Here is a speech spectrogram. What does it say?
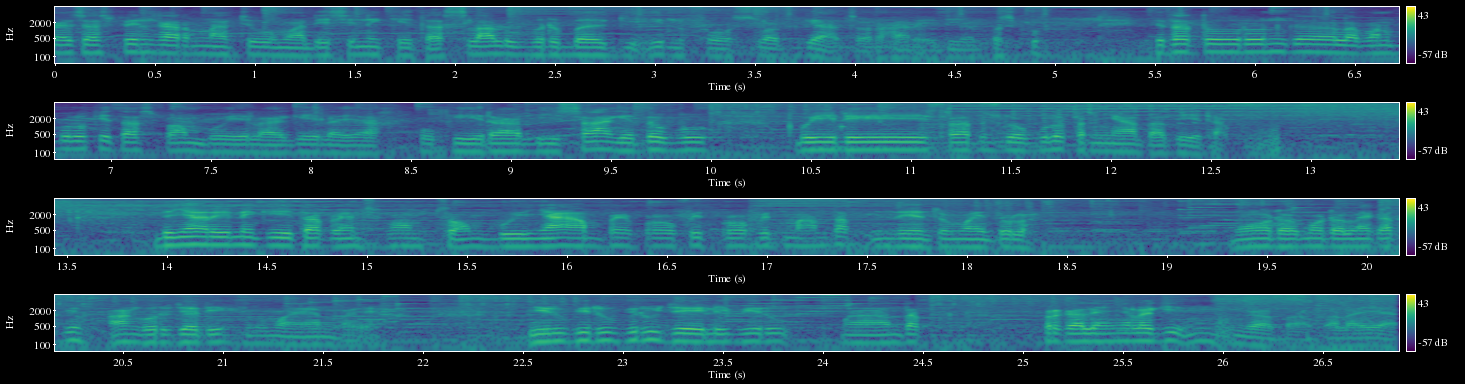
VC spin karena cuma di sini kita selalu berbagi info slot gacor hari ini ya bosku. Kita turun ke 80 kita spam bui lagi lah ya. Kukira bisa gitu bu. Bui di 120 ternyata tidak. Intinya hari ini kita pengen spam spam bui nyampe profit profit mantap. Intinya cuma itulah. Modal-modal nekat yuk anggur jadi lumayan lah ya. Biru biru biru jelly biru mantap perkaliannya lagi. Hmm, nggak hmm, apa-apa lah ya.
